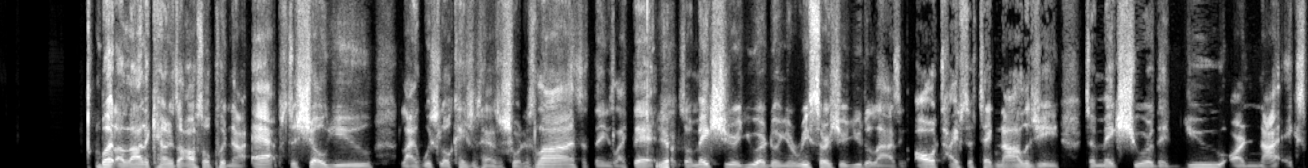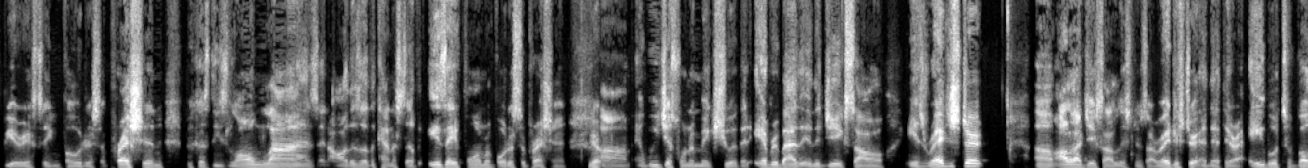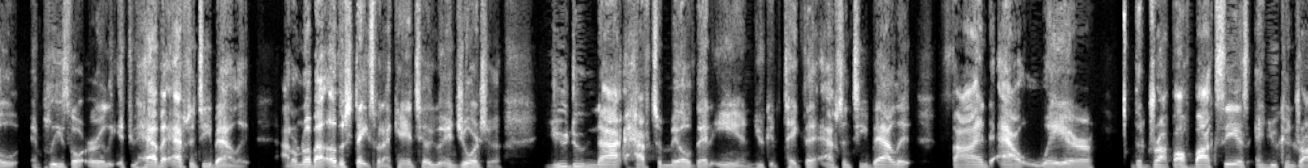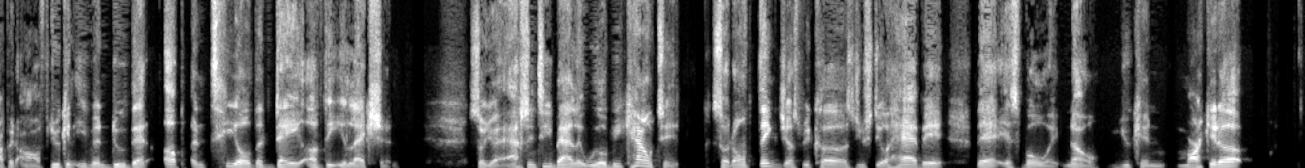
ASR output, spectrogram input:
but a lot of counties are also putting out apps to show you like which locations has the shortest lines and things like that. Yep. So make sure you are doing your research. You're utilizing all types of technology to make sure that you are not experiencing voter suppression because these long lines and all this other kind of stuff is a form of voter suppression. Yep. Um, and we just want to make sure that everybody in the jigsaw is registered. Um, all of our jigsaw listeners are registered and that they are able to vote. And please vote early. If you have an absentee ballot, I don't know about other states, but I can tell you in Georgia, you do not have to mail that in. You can take that absentee ballot, find out where the drop off box is, and you can drop it off. You can even do that up until the day of the election. So your absentee ballot will be counted. So don't think just because you still have it that it's void. No, you can mark it up,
